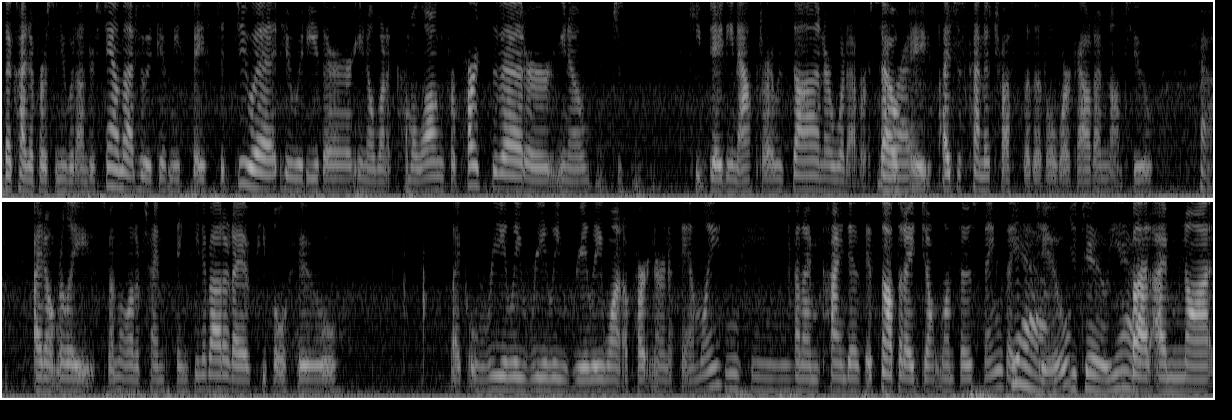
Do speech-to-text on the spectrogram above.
the kind of person who would understand that, who would give me space to do it, who would either you know want to come along for parts of it, or you know just keep dating after I was done, or whatever. So right I just kind of trust that it'll work out. I'm not too. Yeah. I don't really spend a lot of time thinking about it. I have people who like really, really, really want a partner and a family. Mhm. And I'm kind of it's not that I don't want those things, I yeah, do. You do, yeah. But I'm not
